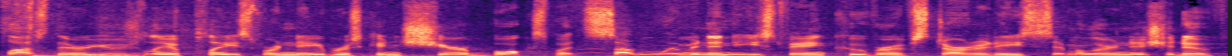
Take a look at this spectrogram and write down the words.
Plus, they're usually a place where neighbors can share books, but some women in East Vancouver have started a similar initiative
